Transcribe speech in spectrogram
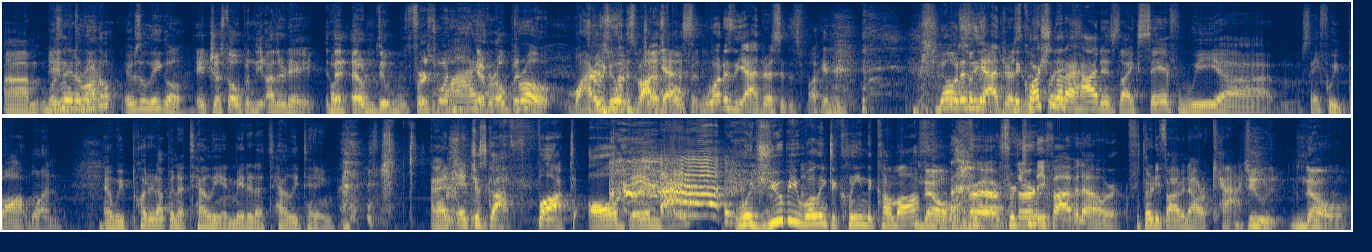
Um, wasn't In it illegal? It was illegal. It just opened the other day. The, um, the first one Why, never opened. bro? Why are we doing this just podcast? What is the address of this fucking? No, What is so the address The of this question that I had is like, say if we, uh, say if we bought one, and we put it up in a telly and made it a telly ting, and it just got fucked all day and night. Would you be willing to clean the cum off? No, For, For two- 35 an hour. For 35 an hour cash. dude, no.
